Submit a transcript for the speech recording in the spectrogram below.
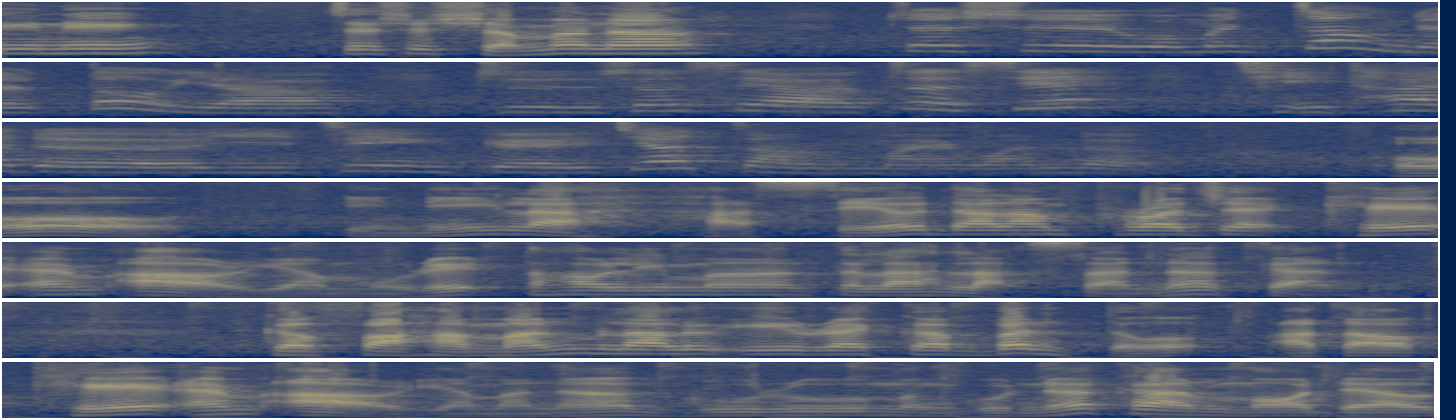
地呢？这是什么呢？这是我们种的豆芽，只剩下这些，其他的已经给家长买完了。 Oh, inilah hasil dalam projek KMR yang murid tahun 5 telah laksanakan. Kefahaman melalui reka bentuk atau KMR yang mana guru menggunakan model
